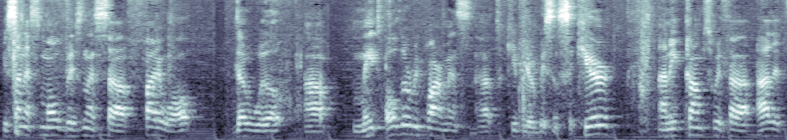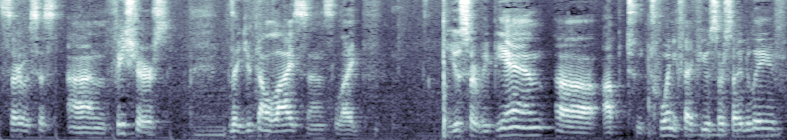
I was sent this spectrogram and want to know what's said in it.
It's a small business uh, firewall that will uh, meet all the requirements uh, to keep your business secure and it comes with uh, added services and features that you can license like user VPN, uh, up to 25 users I believe,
